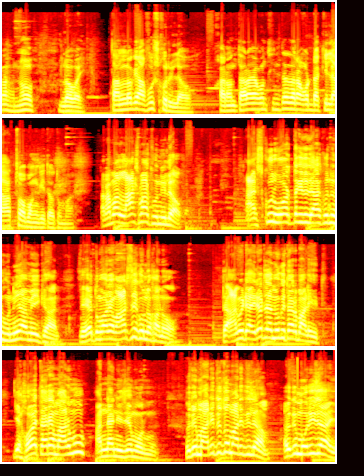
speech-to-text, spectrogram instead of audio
বা শুন দুলা ভাই। তার লগে আফুস করিলাও কারণ তারা এখন চিন্তাধারা কর ডাকিলে আর চবাঙ্গিতা তোমার আর আমার লাস্ট মাত শুনিলাও আইস্কুল হওয়ার থেকে কোনো শুনি আমি এখান যে তোমারে মারছি কোনো খানো তা আমি ডাইরেক্ট যাব কি তার বাড়িত যে হয় তারে মারমু আর না নিজে মরমু যদি মারি তো মারি দিলাম আর যদি মরি যায়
